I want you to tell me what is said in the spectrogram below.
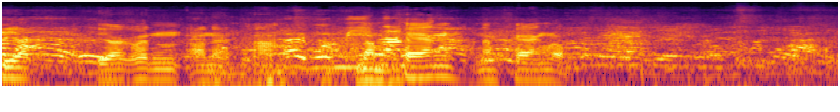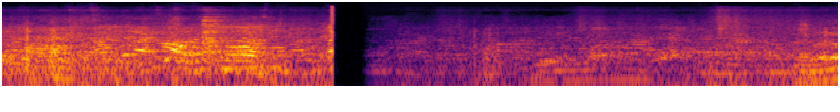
เปียกเปียกเป็นอันนั้นอะน้ำแข็งน้ำแข็งหรอกนี่มัน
